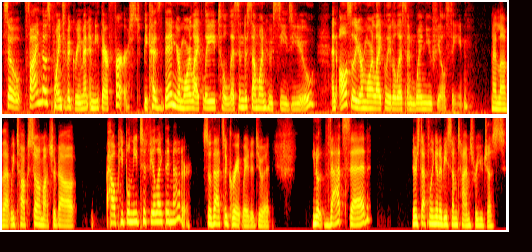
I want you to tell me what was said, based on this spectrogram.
So find those points of agreement and meet there first, because then you're more likely to listen to someone who sees you. And also, you're more likely to listen when you feel seen. I love that. We talk so much about how people need to feel like they matter. So that's a great way to do it. You know, that said, there's definitely going to be some times where you just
